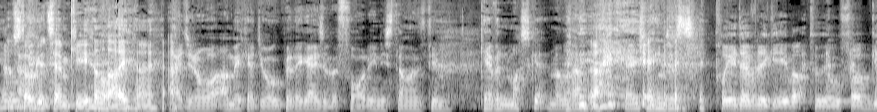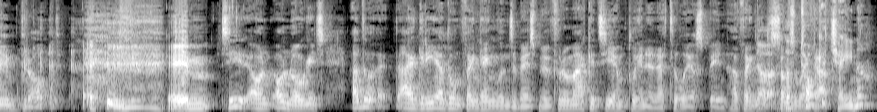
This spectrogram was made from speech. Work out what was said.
Cahill. Still get Tim Cahill, aye. aye. Aye, do you know what? I make a joke, but the guy's about 40 and he's still on the team. Kevin Muscat, remember him? Ex-Rangers. Played every game up to the Old Firm game, dropped. Um, See, on, on Rogic, I don't. I agree. I don't think England's the best move for him. I could see him playing in Italy or Spain. I think No, there's something talk like of that. China.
